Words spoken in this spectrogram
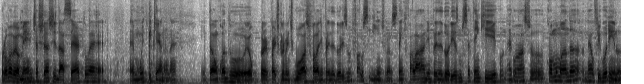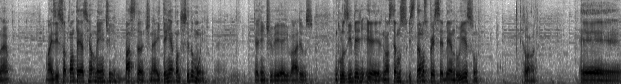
provavelmente a chance de dar certo é, é muito pequena, né? Então, quando eu par- particularmente gosto de falar de empreendedorismo, eu falo o seguinte, você tem que falar de empreendedorismo, você tem que ir com o negócio como manda né, o figurino, né? Mas isso acontece realmente bastante, né? E tem acontecido muito, né? Que a gente vê aí vários... Inclusive, eh, nós temos, estamos percebendo isso, Cláudio, é,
